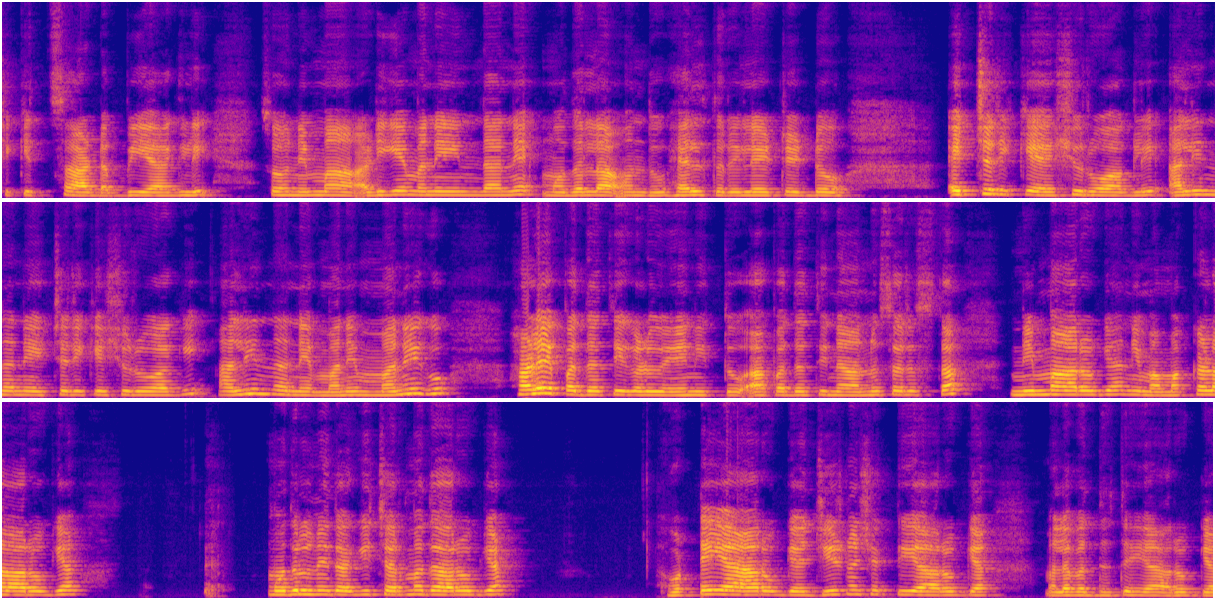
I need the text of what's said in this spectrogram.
ಚಿಕಿತ್ಸಾ ಡಬ್ಬಿ ಆಗಲಿ. ಸೊ, ನಿಮ್ಮ ಅಡಿಗೆ ಮನೆಯಿಂದನೇ ಮೊದಲ ಒಂದು ಹೆಲ್ತ್ ರಿಲೇಟೆಡ್ ಎಚ್ಚರಿಕೆ ಶುರುವಾಗಲಿ ಅಲ್ಲಿಂದನೇ ಎಚ್ಚರಿಕೆ ಶುರುವಾಗಿ ಅಲ್ಲಿಂದನೇ ಮನೆ, ಮನೆಗೂ ಹಳೆ ಪದ್ಧತಿಗಳು ಏನಿತ್ತು ಆ ಪದ್ಧತಿನ ಅನುಸರಿಸ್ತಾ ನಿಮ್ಮ ಆರೋಗ್ಯ, ನಿಮ್ಮ ಮಕ್ಕಳ ಆರೋಗ್ಯ ಮೊದಲನೇದಾಗಿ ಚರ್ಮದ ಆರೋಗ್ಯ, ಹೊಟ್ಟೆಯ ಆರೋಗ್ಯ, ಜೀರ್ಣಶಕ್ತಿಯ ಆರೋಗ್ಯ, ಮಲಬದ್ಧತೆಯ ಆರೋಗ್ಯ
